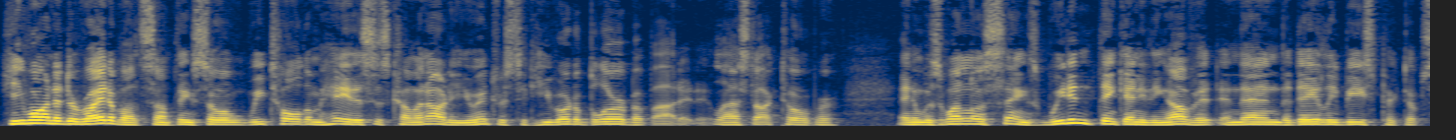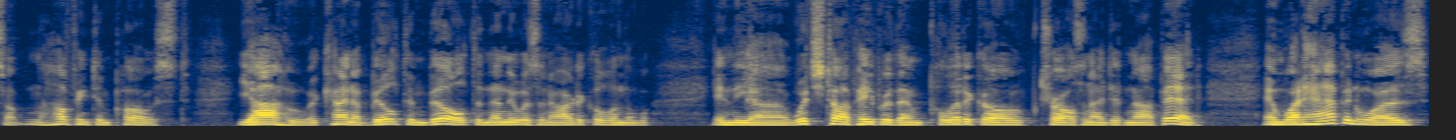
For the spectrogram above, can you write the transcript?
he wanted to write about something. So we told him, "Hey, this is coming out. Are you interested?" He wrote a blurb about it last October, and it was one of those things. We didn't think anything of it, and then the Daily Beast picked up something, the Huffington Post, Yahoo. It kind of built and built, and then there was an article in the in the uh, Wichita paper. Then Politico, Charles and I did an op-ed, and what happened was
